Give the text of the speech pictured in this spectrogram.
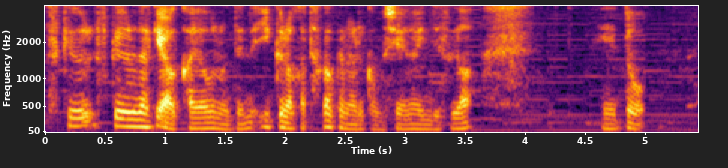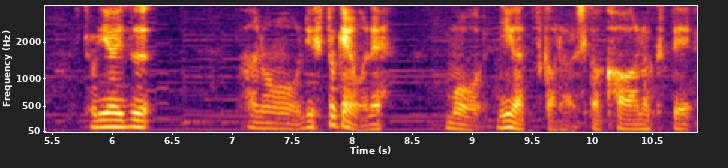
スクール、スクールだけは通うので、ね、いくらか高くなるかもしれないんですが、えっ、と、とりあえず、あの、リフト券はね、もう2月からしか買わなくて、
